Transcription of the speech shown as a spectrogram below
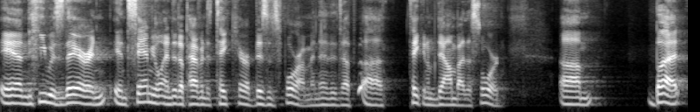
And he was there, and, and Samuel ended up having to take care of business for him and ended up uh, taking him down by the sword. Um, but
